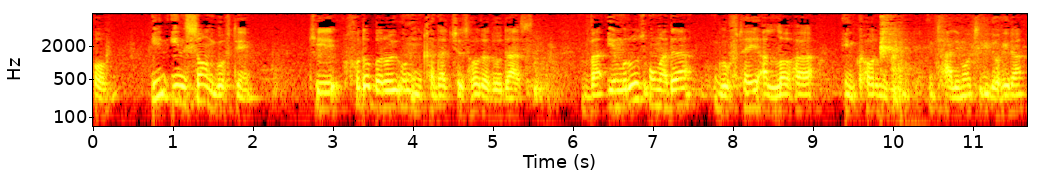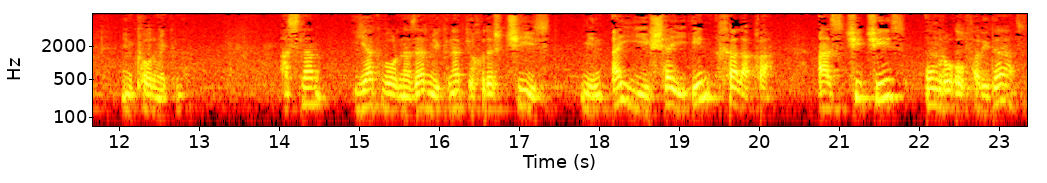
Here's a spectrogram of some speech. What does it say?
خب این انسان گفتیم که خدا برای اون اینقدر چیزها را داده است و امروز اومده گفته الله کار می‌کنه این تعلیمات الهی را کار می‌کنه. اصلا یک بار نظر می‌کند که خودش چیست؟ من ای شیء خلقه. از چی چیز؟ اون رو آفریده است.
